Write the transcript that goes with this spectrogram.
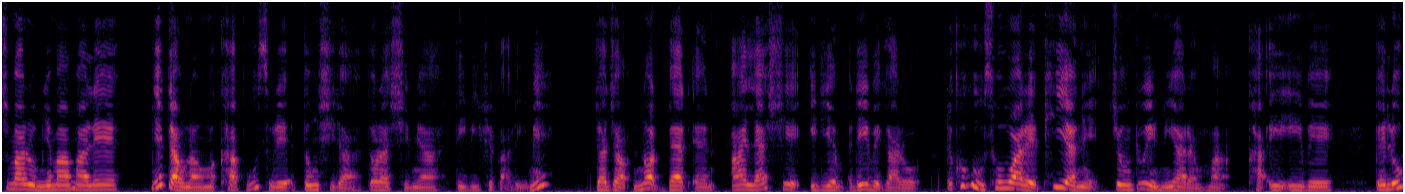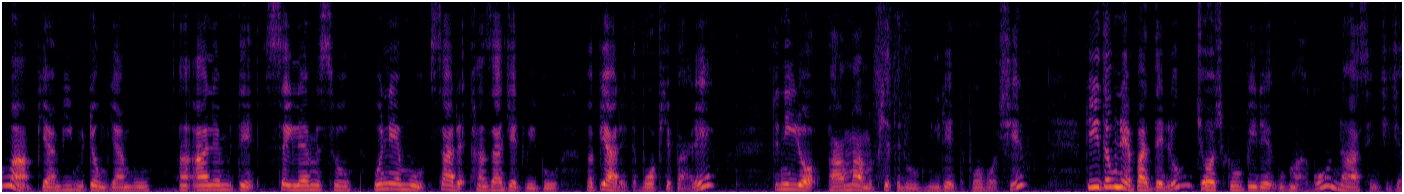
ကျမတို့မြန်မာမှာလည်း မျက်တောင်တောင်မခတ်ဘူးဆိုတဲ့အသုံးရှိတာတော်ရရှိများသိပြီးဖြစ်ပါလိမ့်မယ်ဒါကြောင့် not bad and eyelash ရဲ့ idiom အဓိပ္ပာယ်ကတော့တခုခုဆိုးရတဲ့ဖြစ်ရနဲ့ကြုံတွေ့နေရတော့မှခါအေးအေးပဲဘယ်လို့မှပြန်ပြီးမတုံ့ပြန်ဘူးအံ့အားလည်းမသိစိတ်လည်းမဆိုးဝန်းနေမှုစတဲ့ခံစားချက်တွေကိုမပြတဲ့သဘောဖြစ်ပါတယ်တနည်းတော့ဘာမှမဖြစ်တယ်လို့နေတဲ့သဘောပေါ့ရှင် ဒီသုံးနဲ့ပတ်သက်လို့ George Group ပြီးတဲ့ဥပမာကိုနားဆင်ကြည့်ကြ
